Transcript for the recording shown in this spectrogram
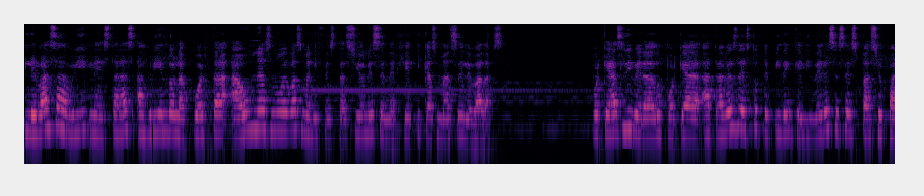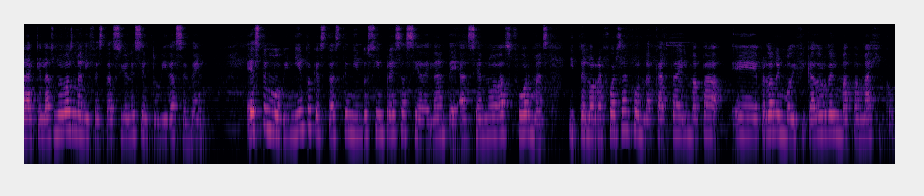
le vas a abrir, le estarás abriendo la puerta a unas nuevas manifestaciones energéticas más elevadas. Porque has liberado, porque a, través de esto te piden que liberes ese espacio para que las nuevas manifestaciones en tu vida se den. Este movimiento que estás teniendo siempre es hacia adelante, hacia nuevas formas, y te lo refuerzan con la carta del mapa, eh, perdón, el modificador del mapa mágico.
